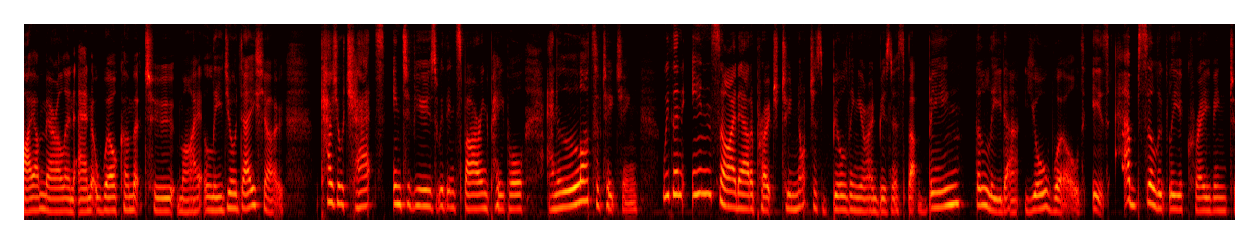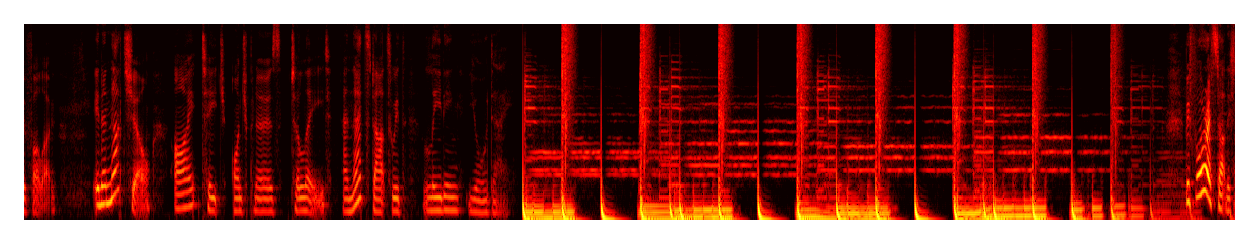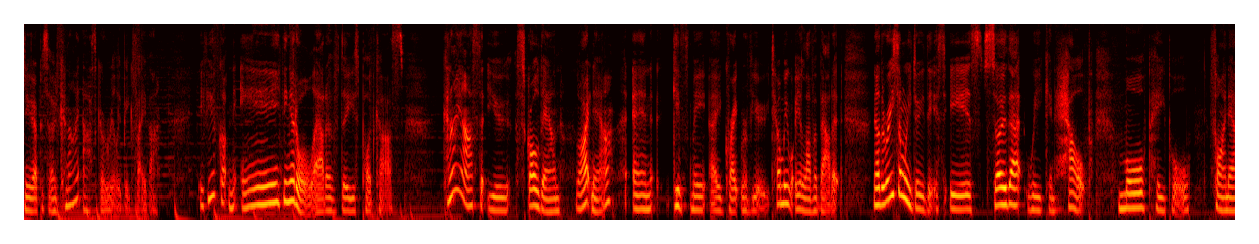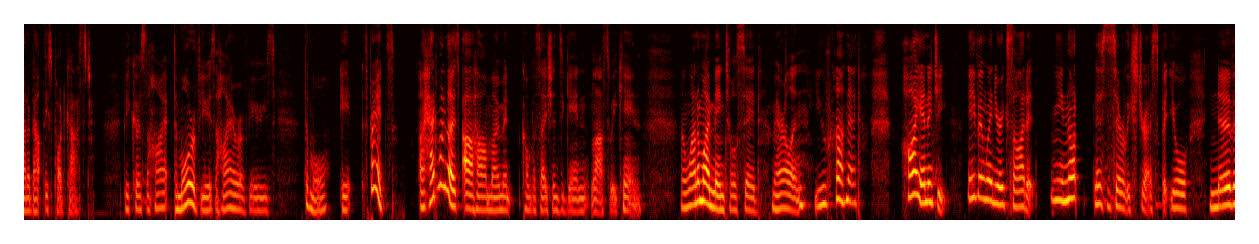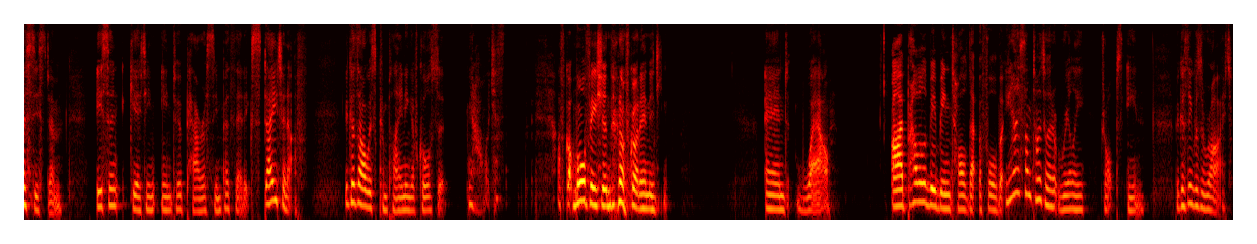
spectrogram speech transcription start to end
Hi, I'm Marilyn, and welcome to my Lead Your Day show. Casual chats, interviews with inspiring people, and lots of teaching with an inside out approach to not just building your own business, but being the leader your world is absolutely a craving to follow. In a nutshell, I teach entrepreneurs to lead, and that starts with leading your day. Before I start this new episode, can I ask a really big favour? If you've gotten anything at all out of these podcasts, can I ask that you scroll down right now and give me a great review? Tell me what you love about it. Now, the reason we do this is so that we can help more people find out about this podcast because the, high, the more reviews, the higher reviews, the more it spreads. I had one of those aha moment conversations again last weekend and one of my mentors said, Marilyn, you run at high energy, even when you're excited. You're not necessarily stressed, but your nervous system isn't getting into parasympathetic state enough. Because I was complaining, of course, that, you know, just, I've got more vision than I've got energy. And wow, I've probably been told that before, but you know, sometimes when it really drops in, because he was right.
